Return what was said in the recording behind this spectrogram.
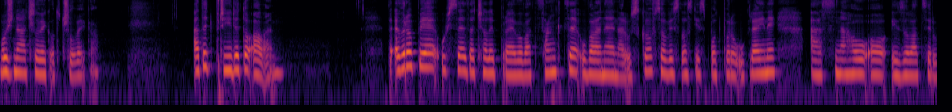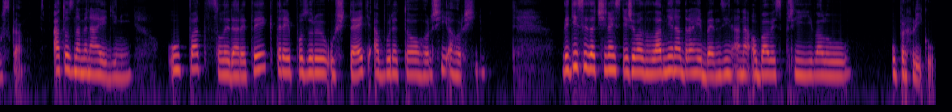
Možná člověk od člověka. A teď přijde to ale. V Evropě už se začaly projevovat sankce uvalené na Rusko v souvislosti s podporou Ukrajiny a snahou o izolaci Ruska. A to znamená jediný. Úpad solidarity, který pozoruju už teď a bude to horší a horší. Lidi si začínají stěžovat hlavně na drahý benzín a na obavy z přívalů uprchlíků.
